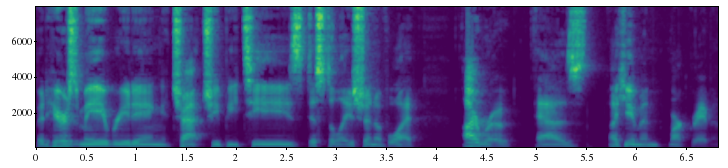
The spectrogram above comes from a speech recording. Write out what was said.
but here's me reading ChatGPT's distillation of what I wrote as a human, Mark Graban.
